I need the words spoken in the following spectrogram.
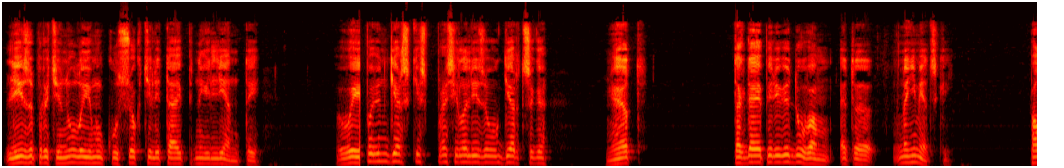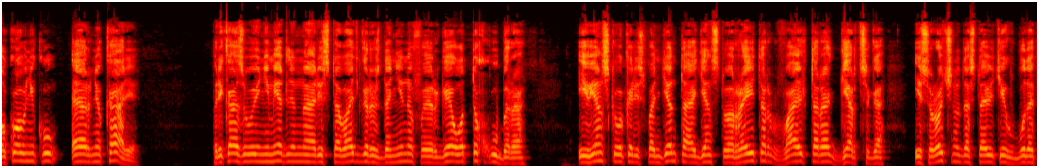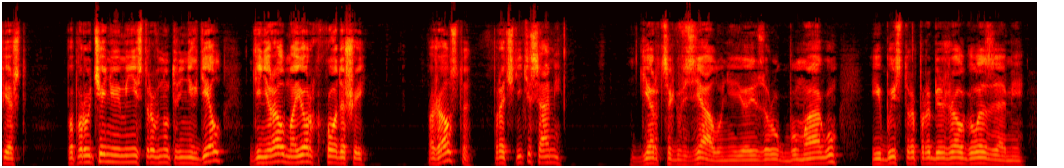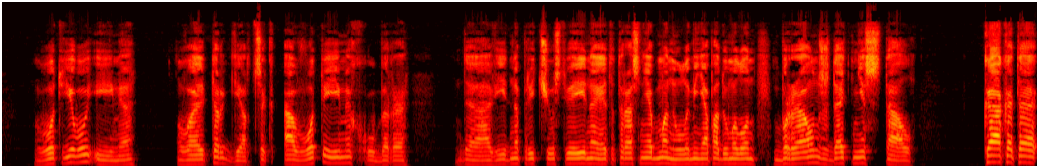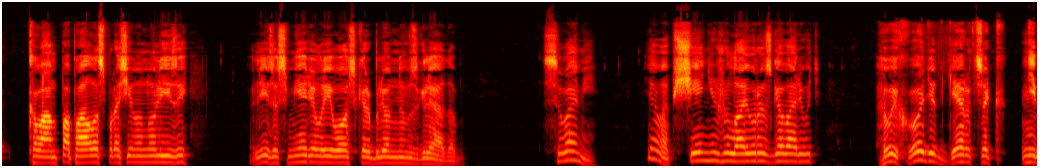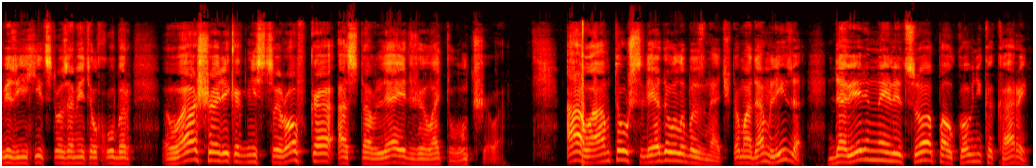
Лиза протянула ему кусок телетайпной ленты. — Вы по-венгерски? — спросила Лиза у герцога. — Нет. — Тогда я переведу вам это на немецкий. Полковнику Эрню Карри приказываю немедленно арестовать гражданина ФРГ Отто Хубера и венского корреспондента агентства «Рейтер» Вальтера Герцога и срочно доставить их в Будапешт по поручению министра внутренних дел генерал-майор Ходышей. Пожалуйста, прочтите сами. Герцог взял у нее из рук бумагу и быстро пробежал глазами. Вот его имя. Вальтер Герцог. А вот и имя Хубера. Да, видно, предчувствие и на этот раз не обмануло меня, подумал он. Браун ждать не стал. Как это к вам попало? спросил он у Лизы. Лиза смерила его оскорбленным взглядом. С вами я вообще не желаю разговаривать. «Выходит, герцог, — не без ехидства заметил Хубер, — ваша рекогносцировка оставляет желать лучшего. А вам-то уж следовало бы знать, что мадам Лиза — доверенное лицо полковника Кары.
